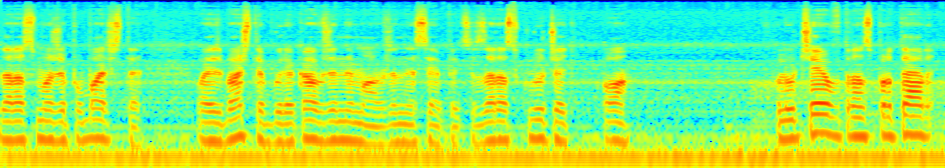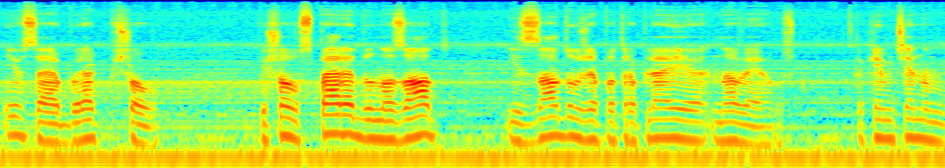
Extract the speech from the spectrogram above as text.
Зараз може побачите. Ось бачите, буряка вже нема, вже не сипеться. Зараз включать. О! Включив транспортер і все, буряк пішов. Пішов спереду, назад і ззаду вже потрапляє на вигрузку. Таким чином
